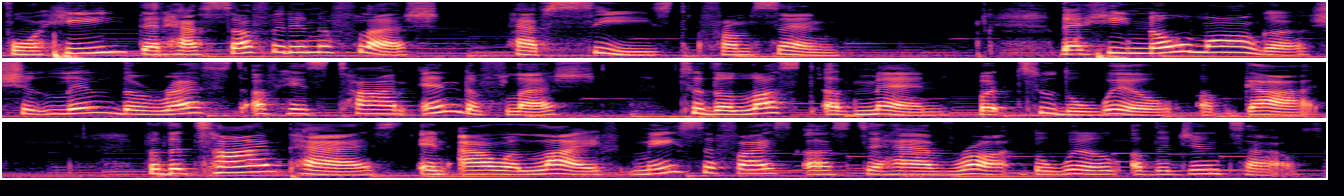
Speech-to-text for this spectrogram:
For he that hath suffered in the flesh hath ceased from sin, that he no longer should live the rest of his time in the flesh to the lust of men, but to the will of God. For the time past in our life may suffice us to have wrought the will of the Gentiles,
